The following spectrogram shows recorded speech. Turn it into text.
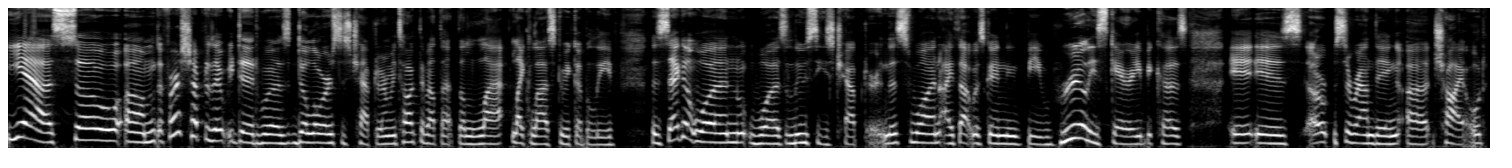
Yeah, so um, the first chapter that we did was Dolores' chapter, and we talked about that the la- like last week, I believe. The second one was Lucy's chapter, and this one I thought was going to be really scary because it is uh, surrounding a child,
